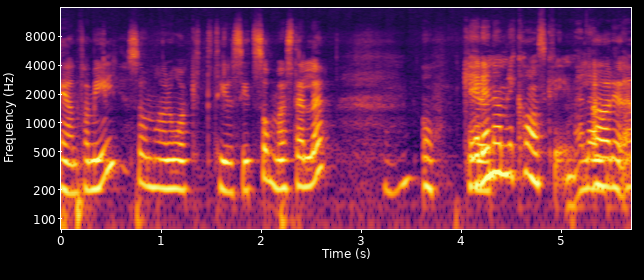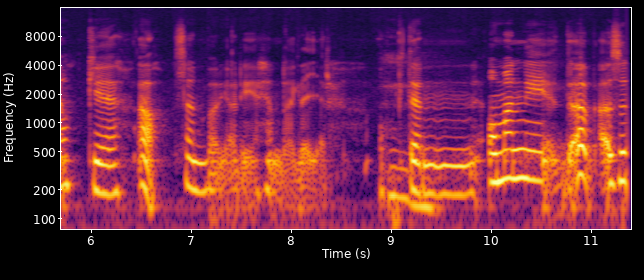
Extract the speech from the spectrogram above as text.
en familj som har åkt till sitt sommarställe. Och, Mm. Är det en amerikansk film? Eller? Ja, det är. Och eh, ja, sen börjar det hända grejer. Och den, om man är, alltså,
